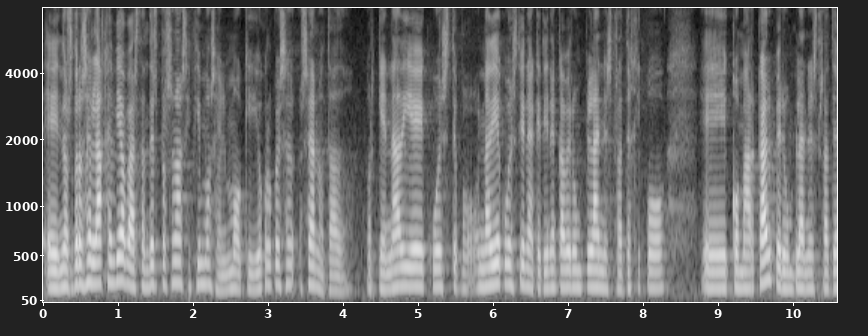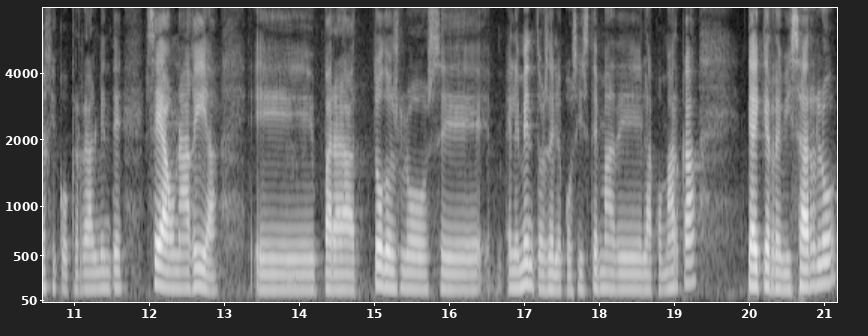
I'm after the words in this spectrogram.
Eh, nosotros en la agencia bastantes personas hicimos el MOOC y yo creo que eso se ha notado, porque nadie, cuestiona, que tiene que haber un plan estratégico eh, comarcal, pero un plan estratégico que realmente sea una guía eh, para todos los elementos del ecosistema de la comarca, que hay que revisarlo,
